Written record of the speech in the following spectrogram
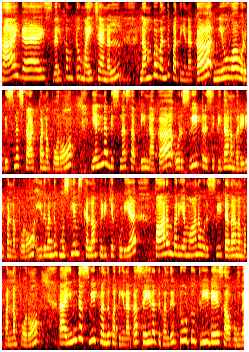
Hi guys welcome to my channel நம்ம வந்து பார்த்தீங்கன்னாக்கா நியூவாக ஒரு பிஸ்னஸ் ஸ்டார்ட் பண்ண போகிறோம் என்ன பிஸ்னஸ் அப்படின்னாக்கா ஒரு ஸ்வீட் ரெசிபி தான் நம்ம ரெடி பண்ண போகிறோம் இது வந்து முஸ்லீம்ஸ்க்கெல்லாம் பிடிக்கக்கூடிய பாரம்பரியமான ஒரு ஸ்வீட்டை தான் நம்ம பண்ண போகிறோம் இந்த ஸ்வீட் வந்து பார்த்தீங்கன்னாக்கா செய்கிறதுக்கு வந்து டூ டு த்ரீ டேஸ் ஆகுங்க.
